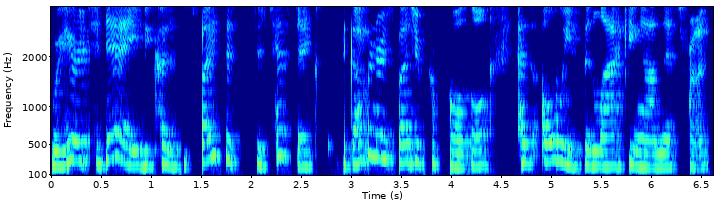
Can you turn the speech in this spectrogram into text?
We're here today because despite the statistics, the governor's budget proposal has always been lacking on this front.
